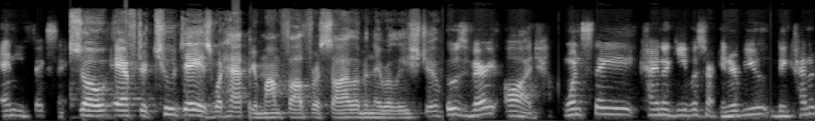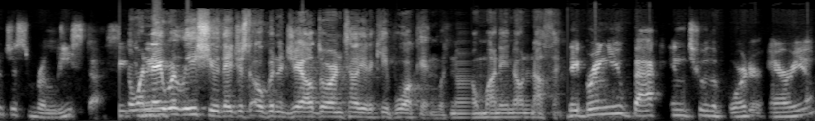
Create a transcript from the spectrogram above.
any fixing. So after two days, what happened? Your mom filed for asylum and they released you? It was very odd. Once they kind of gave us our interview, they kind of just released us. So when we, they release you, they just open a jail door and tell you to keep walking with no money, no nothing. They bring you back into the border area.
